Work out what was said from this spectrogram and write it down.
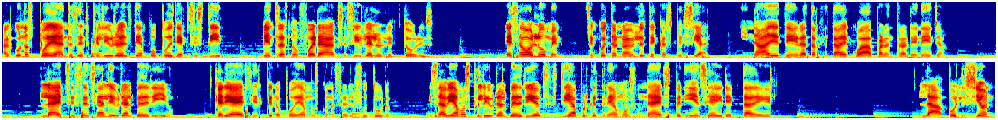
algunos podrían decir que el libro del tiempo podría existir, mientras no fuera accesible a los lectores. Ese volumen se encuentra en una biblioteca especial y nadie tiene la tarjeta adecuada para entrar en ella. La existencia del libre albedrío quería decir que no podíamos conocer el futuro, y sabíamos que el libre albedrío existía porque teníamos una experiencia directa de él. La abolición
